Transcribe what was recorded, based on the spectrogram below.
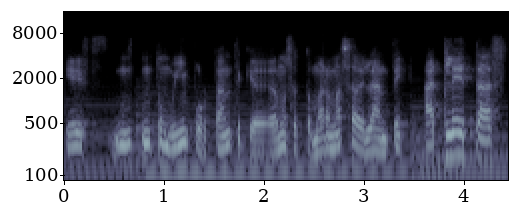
que es un punto muy importante que vamos a tomar más adelante, atletas,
